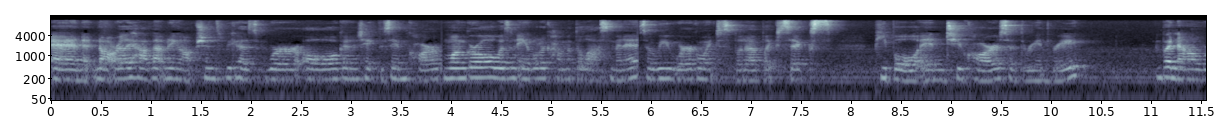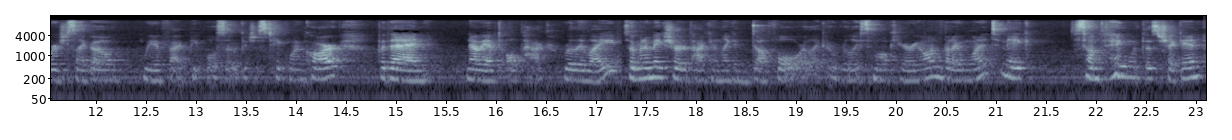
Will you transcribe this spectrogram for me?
and not really have that many options because we're all gonna take the same car. One girl wasn't able to come at the last minute, so we were going to split up like six people in two cars, so three and three. But now we're just like, oh, we have five people, so we could just take one car. But then now we have to all pack really light. So I'm gonna make sure to pack in like a duffel or like a really small carry-on, but I wanted to make something with this chicken.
